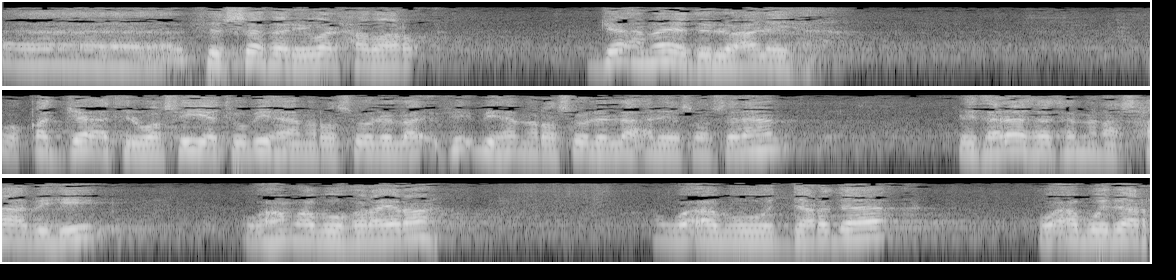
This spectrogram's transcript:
آه، في السفر والحضر جاء ما يدل عليها وقد جاءت الوصية بها من رسول الله بها من رسول الله عليه الصلاة والسلام لثلاثة من أصحابه وهم أبو هريرة وأبو الدرداء وأبو ذر.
